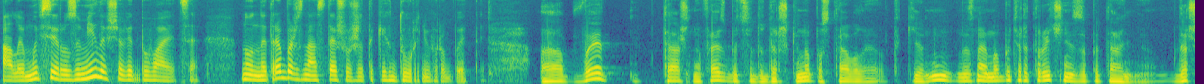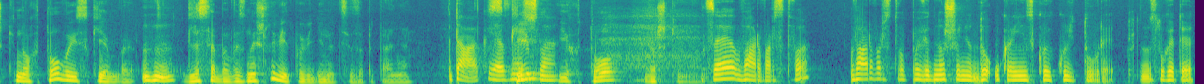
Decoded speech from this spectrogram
Але ми всі розуміли, що відбувається. Ну не треба ж з нас теж уже таких дурнів робити. А ви теж на Фейсбуці до Держкіно поставили такі, ну не знаю, мабуть, риторичні запитання. Держкіно, хто ви і з ким ви? Для себе ви знайшли відповіді на ці запитання? Так, я з ким знайшла. і хто Держкіно? Це варварство. Варварство по відношенню до української культури. Слухайте,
